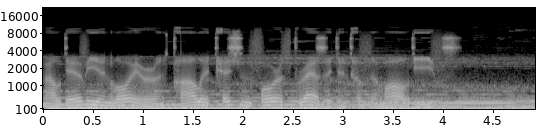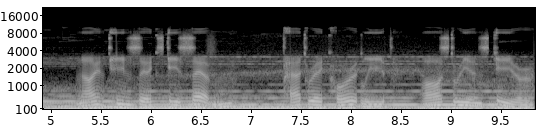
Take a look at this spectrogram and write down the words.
Maldivian lawyer and politician, fourth president of the Maldives. 1967, Patrick Ortlieb, Austrian skier.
